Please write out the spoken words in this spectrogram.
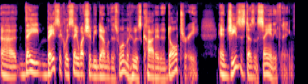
uh, they basically say what should be done with this woman who is caught in adultery, and Jesus doesn't say anything.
